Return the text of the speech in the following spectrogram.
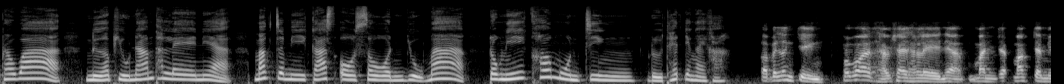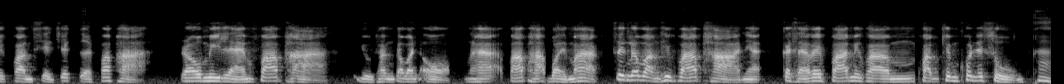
เพราะว่าเหนือผิวน้ำทะเลเนี่ยมักจะมีก๊าซโอโซนอยู่มาก ตรงนี้ข้อมูลจริงหรือเท็จยังไงคะเออเป็นเรื่องจริง เพราะว่าแถวชายทะเลเนี่ยมันจะมักจะมีความเสี่ยงที่จะเกิดฟ้าผ่า เรามีแหลมฟ้าผ่า อยู่ทางตะวันออกนะฮะฟ้าผ่าบ่อยมาก ซึ่งระหว่างที่ฟ้าผ่าเนี่ยกระแสไฟฟ้ามีความความเข้มข้นที่สูงค่ะ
